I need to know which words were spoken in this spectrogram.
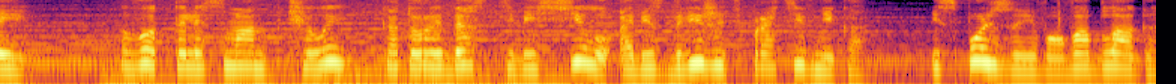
Пчели. вот талисман пчелы, который даст тебе силу обездвижить противника. Используй его во благо.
